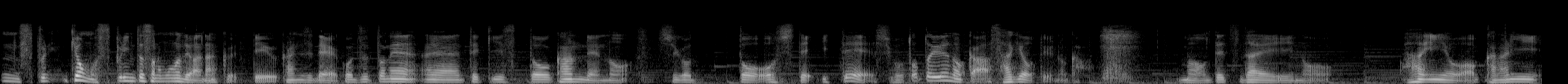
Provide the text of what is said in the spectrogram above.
うん、スプリ今日もスプリントそのものではなくっていう感じで、こうずっとね、えー、テキスト関連の仕事をしていて、仕事というのか、作業というのか、まあ、お手伝いの範囲をかなり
